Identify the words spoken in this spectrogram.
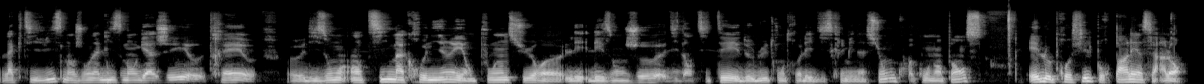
l'activisme, un journalisme engagé euh, très, euh, disons, anti-macronien et en pointe sur les, enjeux d'identité et de lutte contre les discriminations, quoi qu'on en pense, et le profil pour parler à ça. Alors,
